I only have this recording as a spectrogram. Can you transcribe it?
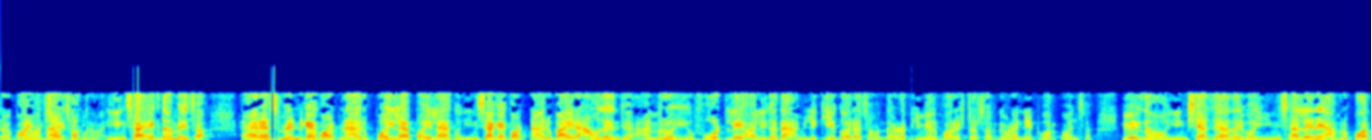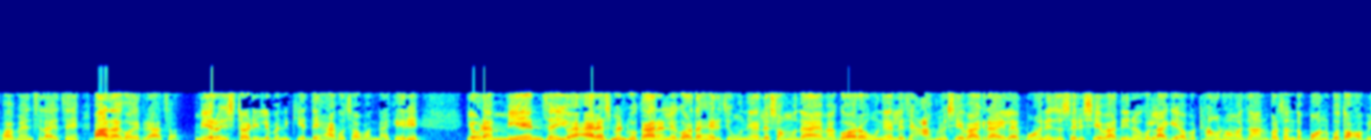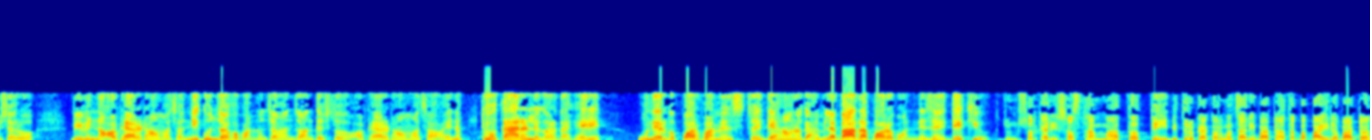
हिंसा एकदमै छ। ह्यारेसमेन्टका घटनाहरू पहिला पहिला हिंसाका घटनाहरू बाहिर आउँदैन थियो। हाम्रो इफोर्टले अलिकता हामीले के गरेका छौँ भन्दा एउटा फिमेल फरेस्टर्सहरूको एउटा नेटवर्क पनि छ। यो एकदम हिंसा ज्यादै भयो। हिंसाले नै हाम्रो पर्फर्मेन्सलाई चाहिँ बाधा गरिरहेछ। मेरो स्टडीले पनि के देखाएको छ भन्दाखेरि एउटा मेन चाहिँ यो ह्यारेसमेन्टको कारणले गर्दाखेरि चाहिँ उनीहरूले समुदायमा गएर उनीहरूले चाहिँ आफ्नो सेवाग्राहीलाई भने जसरी सेवा दिनको लागि अब ठाउँ ठाउँमा जानुपर्छ नि त। वनको त अफिसहरू विभिन्न अप्ठ्यारो ठाउँमा छ। निकुञ्जको भन्नुहुन्छ भने झन् त्यस्तो अप्ठ्यारो ठाउँमा छ होइन? त्यो कारणले गर्दाखेरि उनीहरूको पर्फर्मेन्स चाहिँ देखाउन हामीलाई बाधा पर्यो भन्ने चाहिँ देखियो। जुन सरकारी संस्था मार्फत त्यही भित्रका कर्मचारीबाट अथवा बाहिरबाट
